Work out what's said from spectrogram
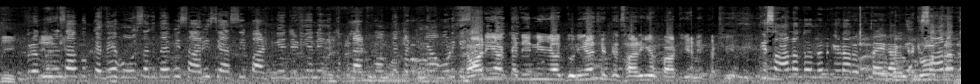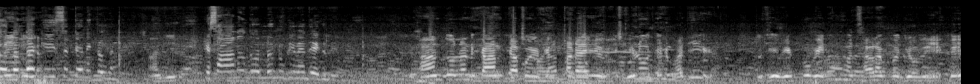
ਜੀ। ਬ੍ਰਹਮਣ ਸਾਹਿਬ ਕਦੇ ਹੋ ਸਕਦਾ ਵੀ ਸਾਰੀ ਸਿਆਸੀ ਪਾਰਟੀਆਂ ਜਿਹੜੀਆਂ ਨੇ ਇੱਕ ਪਲੇਟਫਾਰਮ ਤੇ ਇਕੱਠੀਆਂ ਹੋਣਗੇ ਸਾਰੀਆਂ ਕਦੀ ਨਹੀਂ ਆ ਦੁਨੀਆ 'ਚ ਕਿ ਸਾਰੀਆਂ ਪਾਰਟੀਆਂ ਨੇ ਇਕੱਠੀਆਂ। ਕਿਸਾਨ ਅੰਦੋਲਨ ਕਿਹੜਾ ਰੁਕ ਪਏਗਾ ਕਿਸਾਨ ਤਾਂ ਅੰਦੋਲਨ ਦਾ। ਕੀ ਸਿੱਟੇ ਨਿਕਲਣ? ਹਾਂਜੀ। ਕਿਸਾਨ ਅੰਦੋਲਨ ਨੂੰ ਕਿਵੇਂ ਦੇਖਦੇ ਹੋ? ਕਿਸਾਨ ਅੰਦੋਲਨ ਕਾਮਯਾਬ ਹੋਏਗਾ ਪਰ ਇਹ ਦਿਨੋਂ ਦਿਨ ਵਧੇਗਾ। ਤੁਸੀਂ ਵੇਖੋਗੇ, ਸਾਰਾ ਕੁਝ ਜੋ ਵੇਖ ਕੇ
